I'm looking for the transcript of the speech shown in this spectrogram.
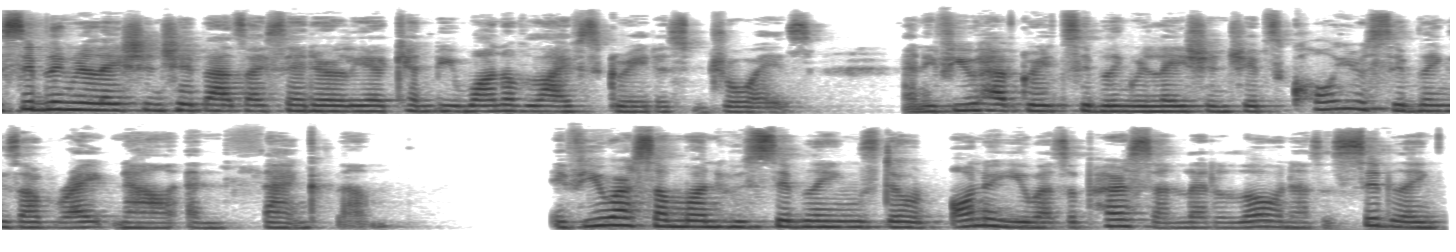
The sibling relationship, as I said earlier, can be one of life's greatest joys. And if you have great sibling relationships, call your siblings up right now and thank them. If you are someone whose siblings don't honor you as a person, let alone as a sibling,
